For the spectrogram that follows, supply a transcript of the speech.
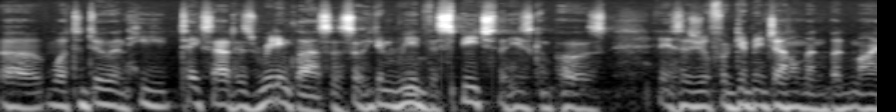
uh, what to do, and he takes out his reading glasses so he can read the speech that he's composed. And he says, You'll forgive me, gentlemen, but my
